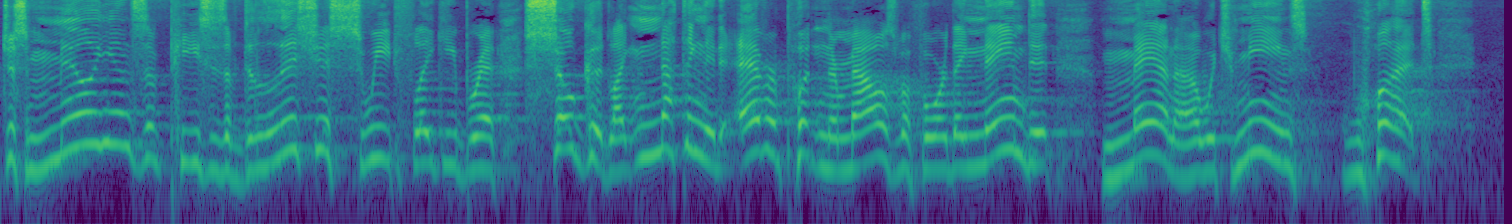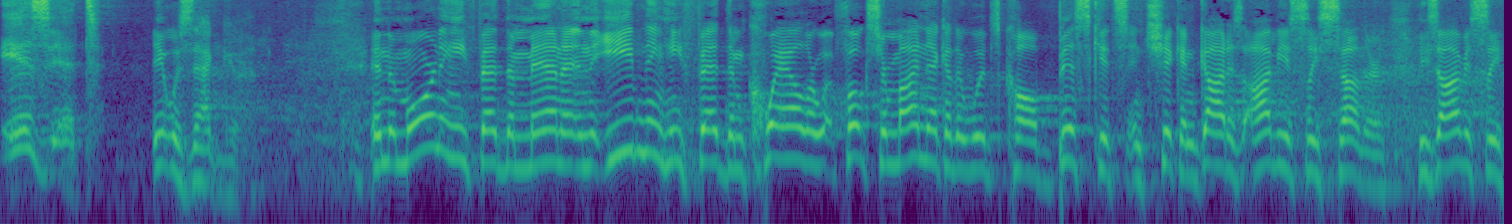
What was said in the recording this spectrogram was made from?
just millions of pieces of delicious, sweet, flaky bread, so good, like nothing they'd ever put in their mouths before. They named it manna, which means, What is it? It was that good. In the morning, he fed them manna. In the evening, he fed them quail, or what folks from my neck of the woods call biscuits and chicken. God is obviously Southern. He's obviously,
